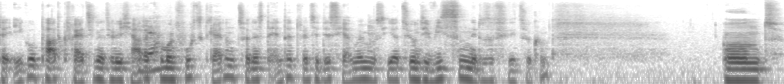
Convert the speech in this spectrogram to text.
der Ego-Part freut sich natürlich auch, ja. da kommen 50 Leute und zahlen jetzt Eintritt, weil sie das hören wollen, was ich erzähle und sie wissen nicht, was auf sie zukommt. Und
